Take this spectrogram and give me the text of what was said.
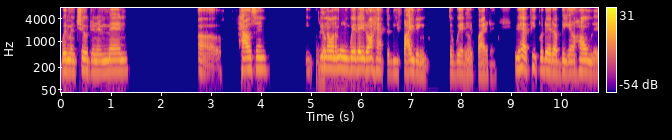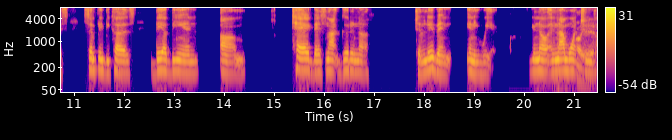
women, children, and men uh, housing. You yep. know what I mean? Where they don't have to be fighting the way yep. they're fighting. You have people that are being homeless simply because they're being um, tagged as not good enough to live in anywhere you know and i want oh, to yeah.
